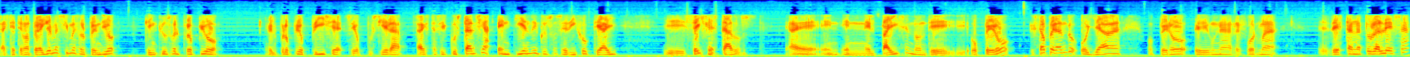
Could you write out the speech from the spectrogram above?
a este tema pero ayer me, sí me sorprendió que incluso el propio el propio PRI se, opusiera a esta circunstancia. Entiendo, incluso se dijo que hay eh, seis estados eh, en, el país en donde operó, está operando o ya operó eh, una reforma de esta naturaleza.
